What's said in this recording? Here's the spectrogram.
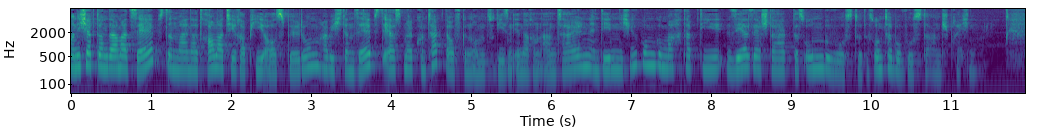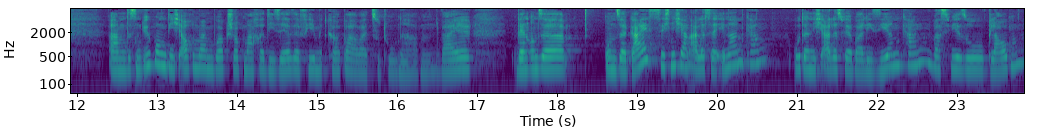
Und ich habe dann damals selbst in meiner Traumatherapie-Ausbildung, habe ich dann selbst erstmal Kontakt aufgenommen zu diesen inneren Anteilen, in denen ich Übungen gemacht habe, die sehr, sehr stark das Unbewusste, das Unterbewusste ansprechen. Ähm, das sind Übungen, die ich auch in meinem Workshop mache, die sehr, sehr viel mit Körperarbeit zu tun haben. Weil wenn unser, unser Geist sich nicht an alles erinnern kann oder nicht alles verbalisieren kann, was wir so glauben,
